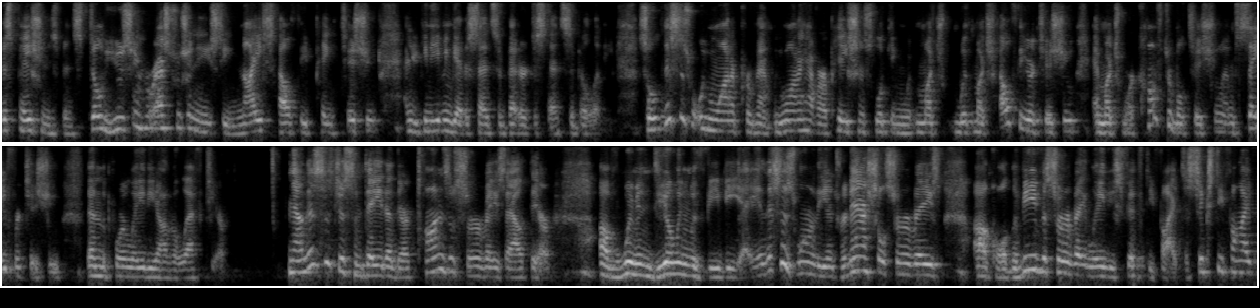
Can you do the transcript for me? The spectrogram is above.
This patient has been still using her estrogen, and you see nice, healthy pink tissue, and you can even get a sense of better distensibility. So this is what we want to prevent we want to have our patients looking with much with much healthier tissue and much more comfortable tissue and safer tissue than the poor lady on the left here. Now, this is just some data. There are tons of surveys out there of women dealing with VVA. And this is one of the international surveys uh, called the VIVA survey, ladies 55 to 65.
